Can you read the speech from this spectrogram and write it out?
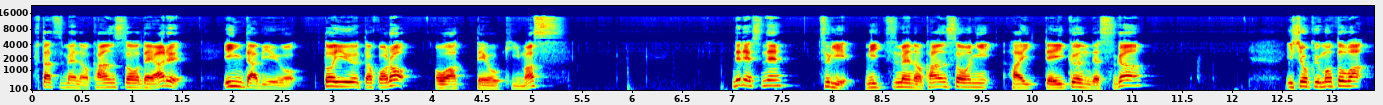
二つ目の感想である、インタビューを、というところ、終わっておきます。でですね、次、三つ目の感想に入っていくんですが、移植元は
